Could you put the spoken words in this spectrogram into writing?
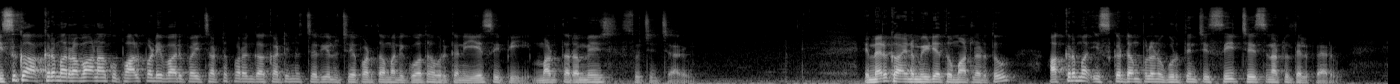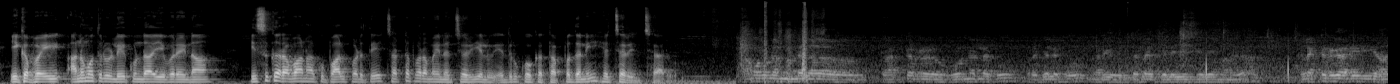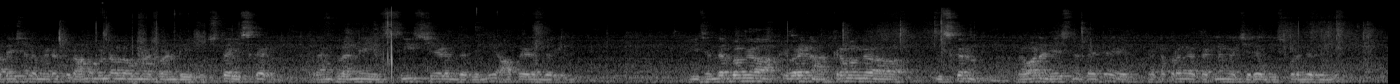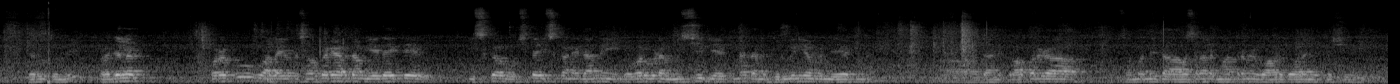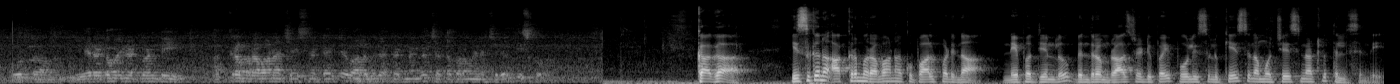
ఇసుక అక్రమ రవాణాకు పాల్పడే వారిపై చట్టపరంగా కఠిన చర్యలు చేపడతామని గోదావరికని ఏసీపీ మడత రమేష్ సూచించారు. ఈ మేరకు ఆయన మీడియాతో మాట్లాడుతూ అక్రమ ఇసుక డంపులను గుర్తించి సీజ్ చేసినట్లు తెలిపారు. ఇకపై అనుమతులు లేకుండా ఎవరైనా ఇసుక రవాణాకు పాల్పడితే చట్టపరమైన చర్యలు ఎదుర్కోక తప్పదని హెచ్చరించారు. మండల ట్రాక్టర్ ఓనర్లకు ప్రజలకు మరియు ఇతరులకు తెలియజేసేది ఏమనగా కలెక్టర్ గారి ఆదేశాల మేరకు రామగుండంలో ఉన్నటువంటి ఉచిత ఇసుక ర్యాంపులన్నీ సీజ్ చేయడం జరిగింది ఆపేయడం జరిగింది. ఈ సందర్భంగా ఎవరైనా అక్రమంగా ఇసుకను రవాణా చేసినట్లయితే చట్టపరంగా కఠినంగా చర్యలు తీసుకోవడం జరిగింది జరుగుతుంది. ప్రజల కొరకు వాళ్ళ యొక్క సౌకర్యార్థం ఏదైతే ఇసుక ఉచిత ఇసుక అనే దాన్ని ఎవరు కూడా మిస్యూజ్ చేయకుండా దాన్ని దుర్వినియోగం చేయకుండా దాన్ని ప్రాపర్గా సంబంధిత అవసరాలకు మాత్రమే వాడుకోవాలని చెప్పేసి కోరుతాము ఏ రకమైనటువంటి అక్రమ రవాణా చేసినట్టయితే వాళ్ళ మీద కఠినంగా చట్టపరమైన చర్యలు తీసుకోవాలి. కాగా ఇసుకను అక్రమ రవాణాకు పాల్పడిన నేపథ్యంలో బెంద్రం రాజ్రెడ్డిపై పోలీసులు కేసు నమోదు చేసినట్లు తెలిసింది.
